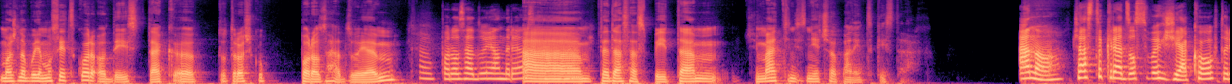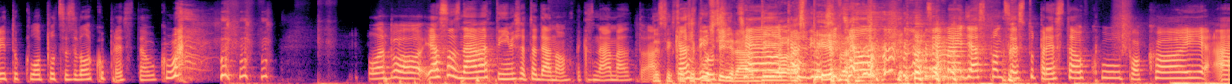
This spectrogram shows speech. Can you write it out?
možno bude musieť skôr odísť, tak uh, tu trošku porozhadzujem. Porozhaduj, Andreas. A teda sa spýtam, či máte z niečoho panický strach? Áno, častokrát zo svojich žiakov, ktorí tu klopú cez veľkú predstavku. Lebo ja som známa tým, že teda no, tak známa to asi každý učiteľ, rádio každý učiteľ chce mať aspoň cez tú prestávku pokoj a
